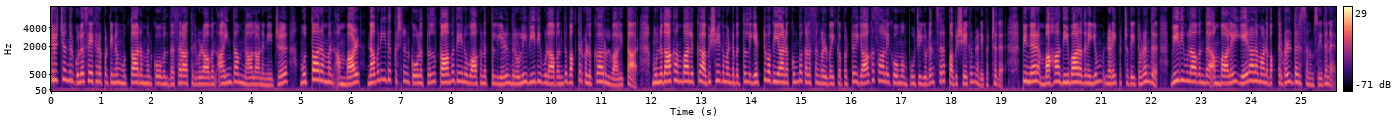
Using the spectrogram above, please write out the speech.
திருச்செந்தூர் குலசேகரப்பட்டினம் முத்தாரம்மன் கோவில் தசரா திருவிழாவின் ஐந்தாம் நாளான நேற்று முத்தாரம்மன் அம்பாள் நவநீத கிருஷ்ணன் கோலத்தில் காமதேனு வாகனத்தில் எழுந்தருளி வீதி உலா வந்து பக்தர்களுக்கு அருள்வாளித்தார். முன்னதாக அம்பாளுக்கு அபிஷேக மண்டபத்தில் எட்டு வகையான கும்ப கலசங்கள் வைக்கப்பட்டு யாகசாலை ஹோமம் பூஜையுடன் சிறப்பு அபிஷேகம் நடைபெற்றது. பின்னர் மகா தீபாராதனையும் நடைபெற்றதைத் தொடர்ந்து வீதி உலா வந்த அம்பாளை ஏராளமான பக்தர்கள் தரிசனம் செய்தனர்.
